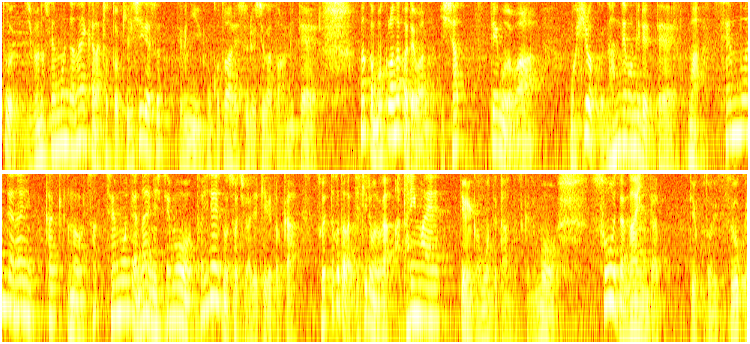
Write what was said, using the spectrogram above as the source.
ちょっと自分の専門じゃないからちょっと厳しいですっていうふうにお断りする姿を見てなんか僕の中ではあの医者っていうものはもう広く何でも見れて、まあ、専門ではないかあの専門ではないにしてもとりあえずの処置はできるとかそういったことができるものが当たり前っていうふうに思ってたんですけどもそうじゃないんだっていうことですごく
